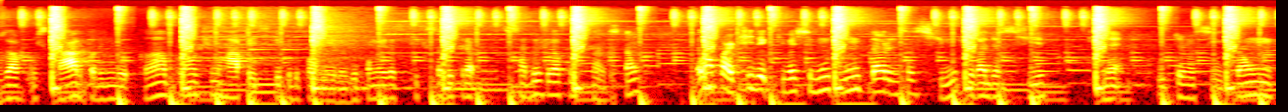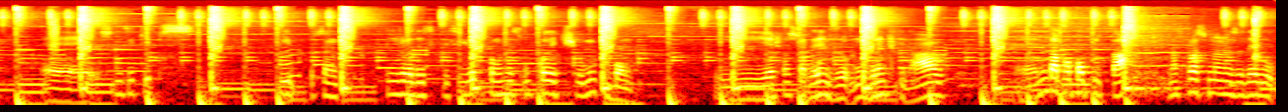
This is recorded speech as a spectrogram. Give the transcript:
Usar o Scarpa ali no meu campo. É um time rápido essa equipe do Palmeiras. O Palmeiras tem que saber, saber jogar com o Santos. Então, é uma partida que vai ser muito, muito da hora de se assistir. Muito legal de assistir, né? O termo assim. Então, é, as equipes Santos tem jogadores que precisam de Palmeiras um coletivo muito bom. E acho que vai ser um grande, um grande final. É, não dá pra palpitar. Nas próximas anos eu devo.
